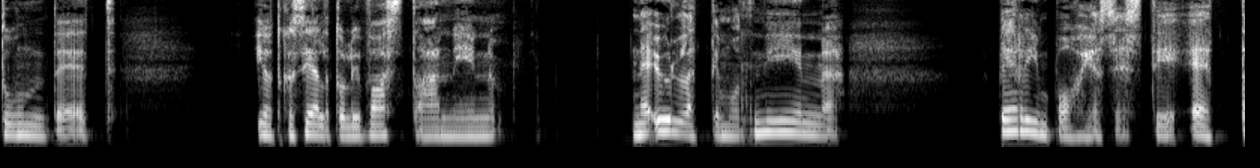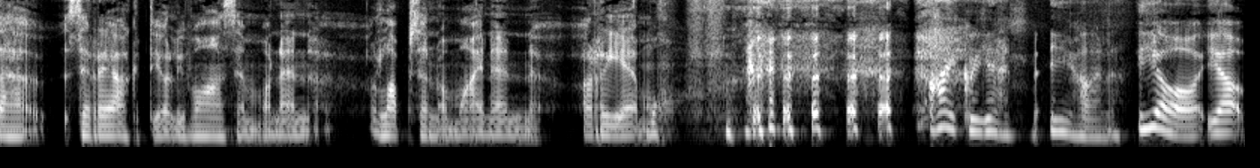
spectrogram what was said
tunteet, jotka siellä tuli vastaan, niin ne yllätti mut niin perinpohjaisesti, että se reaktio oli vaan semmoinen lapsenomainen riemu. Aiku jännä, ihana. Joo, ja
